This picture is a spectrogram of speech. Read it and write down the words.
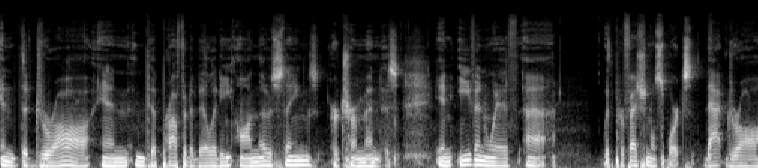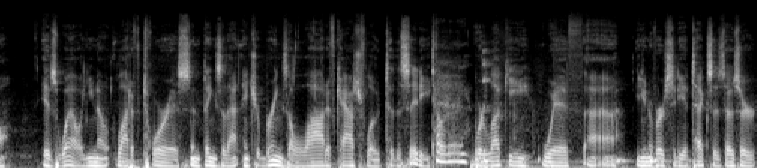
and the draw and the profitability on those things are tremendous, and even with uh, with professional sports, that draw as well. You know, a lot of tourists and things of that nature brings a lot of cash flow to the city. Totally. We're lucky with uh, University of Texas; those are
